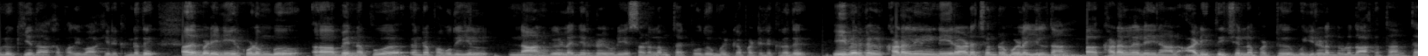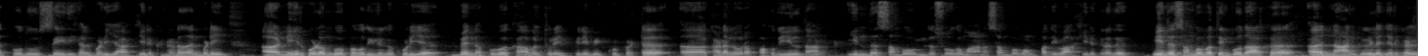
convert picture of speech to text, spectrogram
உலுக்கியதாக பதிவாகி இருக்கின்றது. அதன்படி நீர்கொழும்பு வெண்ணப்புவ என்ற பகுதியில் நான்கு இளைஞர்களுடைய சடலம் தற்போது மீட்கப்பட்டிருக்கிறது. இவர்கள் கடலில் நீராடச் சென்ற வேளையில்தான் கடல் அலையினால் அடித்துச் செல்லப்பட்டு உயிரிழந்துள்ளதாகத்தான் தற்போது செய்திகள் வெளியாகி இருக்கின்றன. அதன்படி நீர்கொழும்பு பகுதியில் இருக்கக்கூடிய வெண்ணப்புவ காவல்துறை பிரிவிற்குட்பட்ட கடலோர பகுதியில்தான் இந்த சம்பவம் இந்த சோகமான சம்பவம் பதிவாகி இருக்கிறது. இந்த சம்பவத்தின் போதாக நான்கு இளைஞர்கள்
